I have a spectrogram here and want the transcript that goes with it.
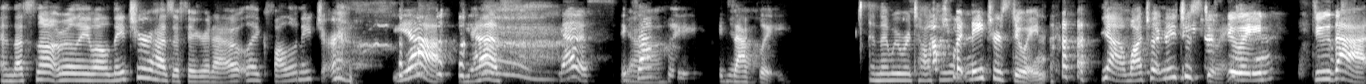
And that's not really, well, nature has it figured out. Like follow nature. yeah. Yes. Yes. Exactly. Yeah. Exactly. Yeah. And then we were talking. Watch what nature's doing. yeah. Watch what nature's, nature's doing. doing. Do that.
